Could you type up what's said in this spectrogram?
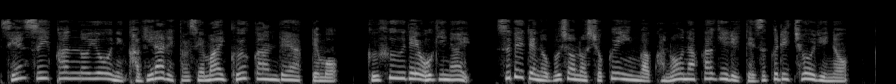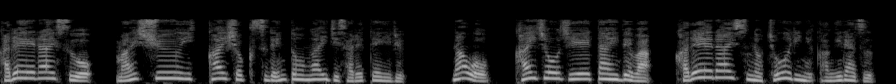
潜水艦のように限られた狭い空間であっても、工夫で補い、すべての部署の職員が可能な限り手作り調理のカレーライスを毎週1回食す伝統が維持されている。なお、海上自衛隊ではカレーライスの調理に限らず、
